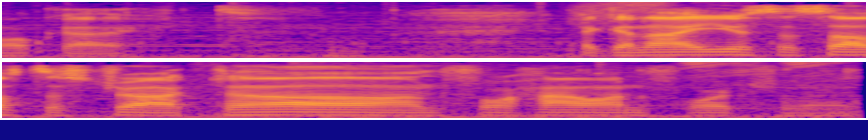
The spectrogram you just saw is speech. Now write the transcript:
okay. I cannot use the self-destruct. Oh, for how unfortunate.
